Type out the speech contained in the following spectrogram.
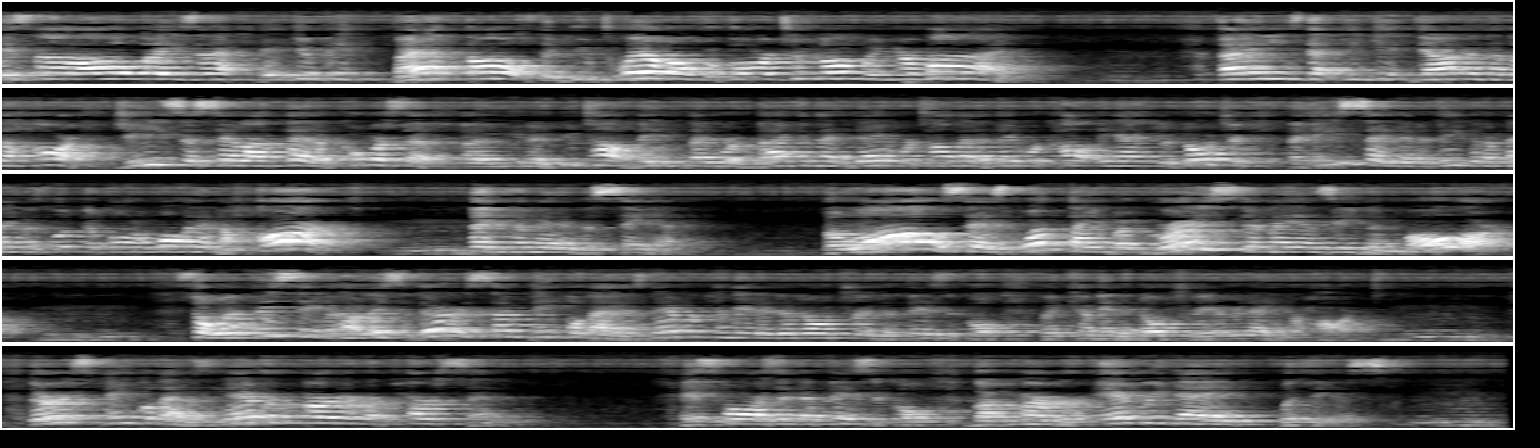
It's not always that. It can be bad thoughts that you dwell on for far too long in your mind. Things that can get down into the heart. Jesus said like that. Of course, uh, uh, you know, you taught me they were back in that day. We're talking about if they were caught in the act of adultery. But he said that if even a man has looked upon a woman in the heart, they committed the sin. The law says one thing, but grace demands even more. So if this even hard, listen, there are some people that has never committed adultery in the physical, but commit adultery every day in their heart. Mm. There is people that has never murdered a person, as far as in the physical, but murder every day with this. Mm.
